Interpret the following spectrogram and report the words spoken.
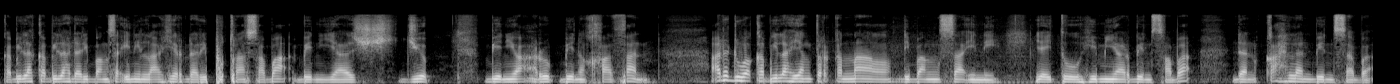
Kabilah-kabilah dari bangsa ini lahir dari putra Sabah bin Yajjub bin Ya'rub bin Khathan. Ada dua kabilah yang terkenal di bangsa ini, yaitu Himyar bin Sabah dan Kahlan bin Sabah.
